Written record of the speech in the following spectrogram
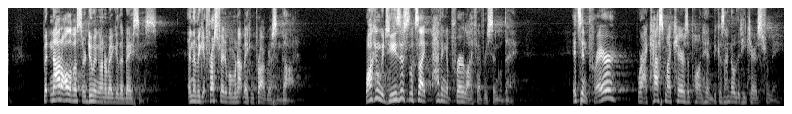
but not all of us are doing on a regular basis. And then we get frustrated when we're not making progress in God. Walking with Jesus looks like having a prayer life every single day. It's in prayer where I cast my cares upon Him because I know that He cares for me.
